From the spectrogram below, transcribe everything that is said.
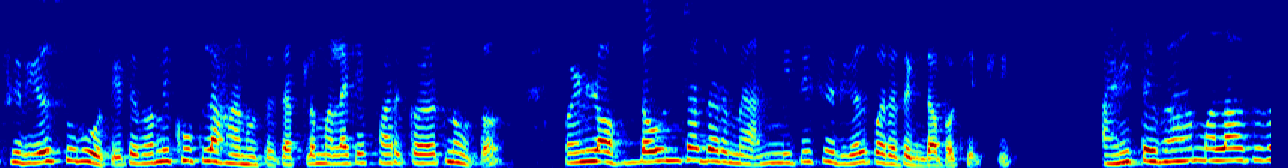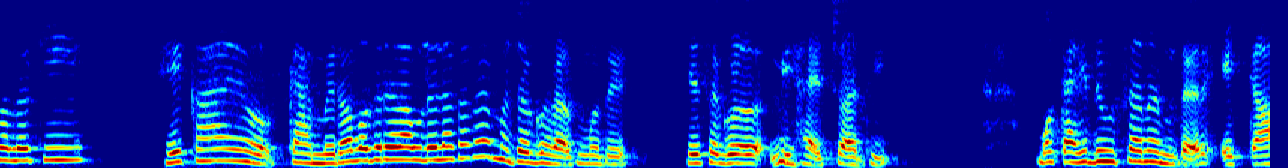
सिरियल सुरू होती तेव्हा मी खूप लहान होते त्यातलं मला काही फार कळत नव्हतं. पण लॉकडाऊनच्या दरम्यान मी ती सिरियल परत एकदा बघितली. आणि तेव्हा मला असं झालं की हे काय कॅमेरा वगैरे लावलेला का काय माझ्या घरातमध्ये हे सगळं लिहायच्या आधी. मग काही दिवसानंतर एका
